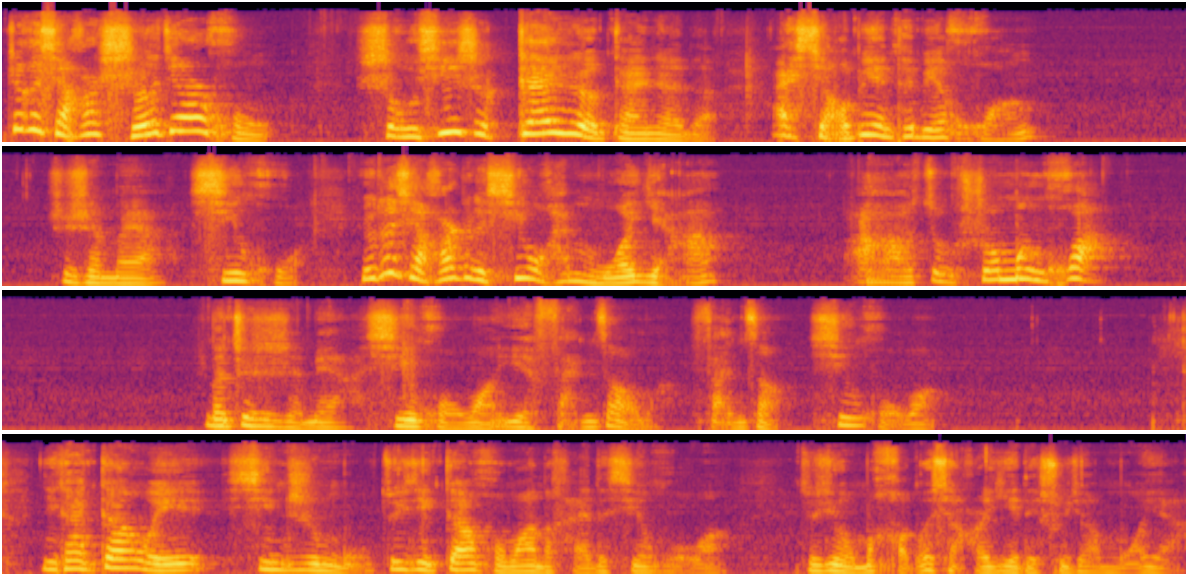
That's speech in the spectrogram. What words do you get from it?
这个小孩舌尖红，手心是干热干热的，哎，小便特别黄，是什么呀？心火。有的小孩这个心我还磨牙。啊，就说梦话，那这是什么呀？心火旺也烦躁嘛，烦躁，心火旺。你看肝为心之母，最近肝火旺的孩子心火旺。最近我们好多小孩夜里睡觉磨牙，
